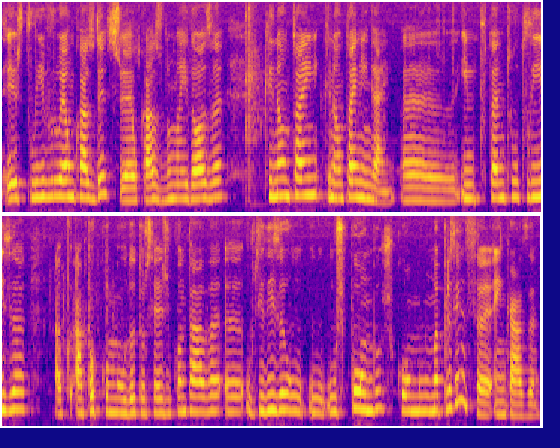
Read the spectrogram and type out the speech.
este livro é um caso desses, é o caso de uma idosa que não tem, que não tem ninguém uh, e, portanto, utiliza, há pouco como o Dr. Sérgio contava, utiliza o, o, os pombos como uma presença em casa.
